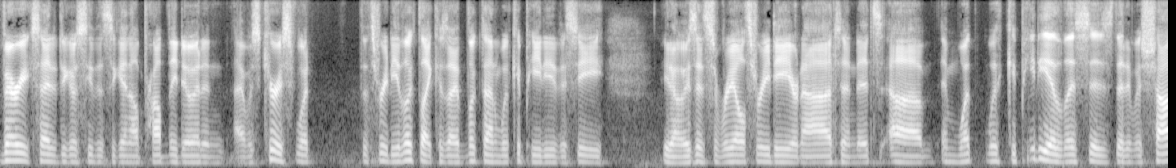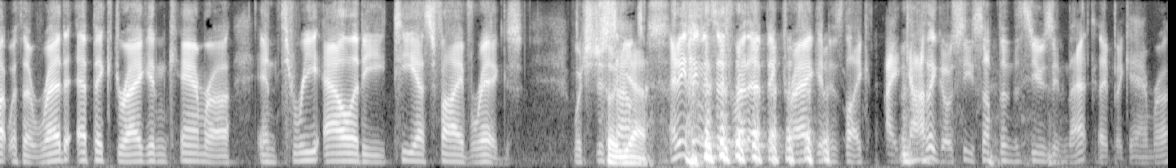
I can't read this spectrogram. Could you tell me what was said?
very excited to go see this again. I'll probably do it, and I was curious what the 3D looked like because I looked on Wikipedia to see, you know, is it real 3D or not? And it's um, and what Wikipedia lists is that it was shot with a Red Epic Dragon camera and 3ality TS5 rigs. Which just So, sounds yes. anything that says Red Epic Dragon is like I gotta go see something that's using that type of camera.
